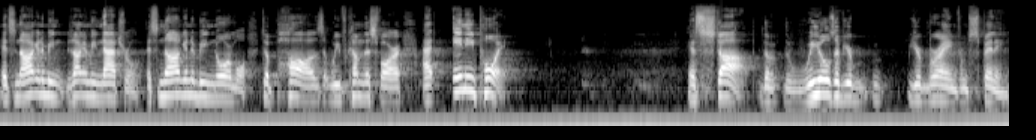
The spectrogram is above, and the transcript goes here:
it's not going to be it's not going to be natural, it's not going to be normal to pause. We've come this far at any point and stop the, the wheels of your, your brain from spinning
